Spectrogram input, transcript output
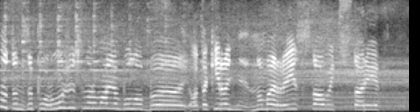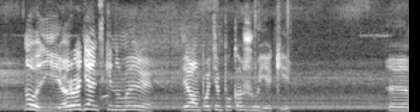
Ну там Запорожець нормально було б е, отакі раді- номери ставить старі. Ну, радянські номери. Я вам потім покажу які. Е,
